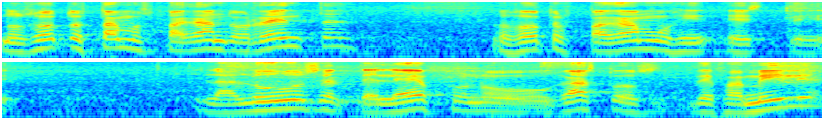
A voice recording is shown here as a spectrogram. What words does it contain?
nosotros estamos pagando renta, nosotros pagamos este, la luz, el teléfono, gastos de familia.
